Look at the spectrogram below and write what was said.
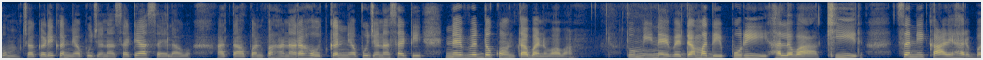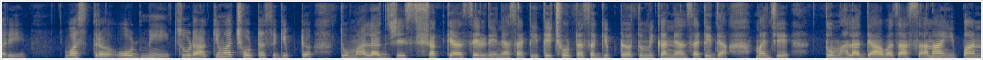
तुमच्याकडे कन्यापूजनासाठी असायला हवं. आता आपण पाहणार आहोत कन्यापूजनासाठी नैवेद्य कोणता बनवावा? तुम्ही नैवेद्यामध्ये पुरी हलवा खीर चणे काळे हरभरे वस्त्र ओढणी चुडा किंवा छोटंसं गिफ्ट तुम्हाला जे शक्य असेल देण्यासाठी ते छोटंसं गिफ्ट तुम्ही कन्यांसाठी द्या. म्हणजे तुम्हाला द्यावंच असं नाही. पण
